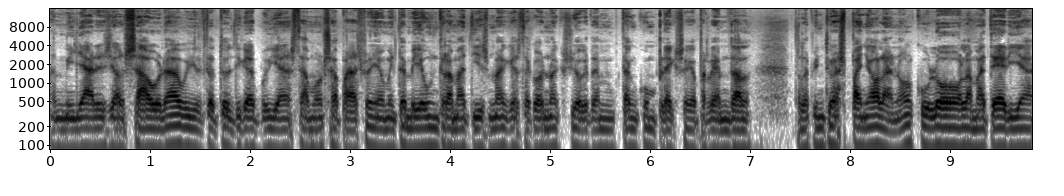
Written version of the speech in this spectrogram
el Millares i el Saura, vull dir, tot i que podien estar molt separats, però també hi ha un dramatisme, aquesta cosa, una acció tan, tan complexa que parlem del, de la pintura espanyola, no? el color, la matèria,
